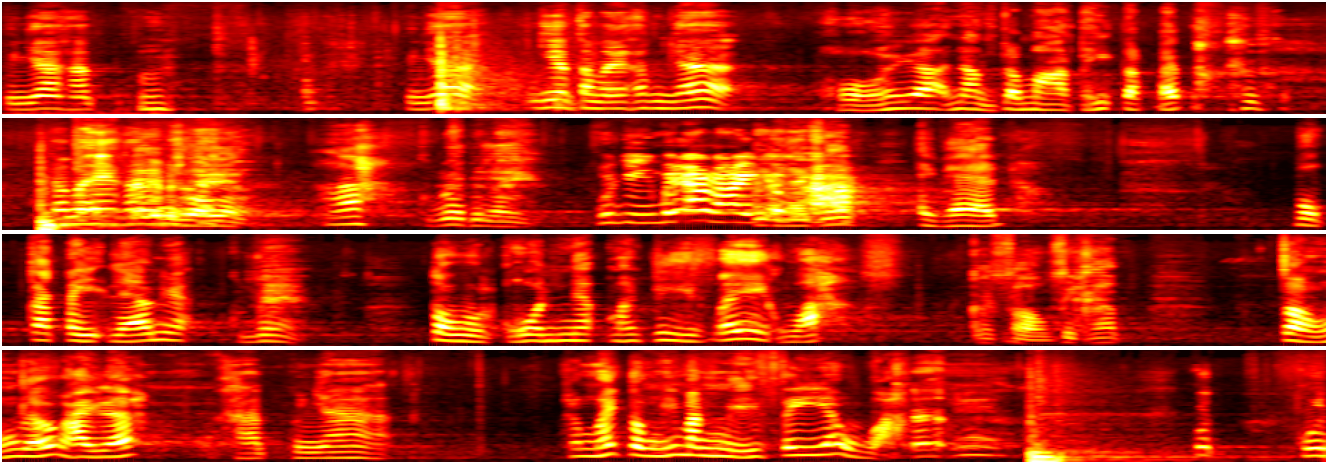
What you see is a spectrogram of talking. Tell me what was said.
คุณย่าครับคุณย่าเงียบทำไมครับคุณย่าขอให้อะนั่งสมาธิสักแป๊บ ทำไมครับแม่เป็นไรอะฮะ คุณแม่เป็นไร คุณหญิงเป็นอะไรเป็นเจ้าอะไรคค่ะรับ ไอ้แผนปกติแล้วเนี่ย คุณแม่ ตูดคนเนี่ยมันกี่เส้กวะก็สองสิครับ สองแล้วไงแล้วครับคุณย่าทำไมตรงนี้มันมีเสี้ยววะคุณคุณ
